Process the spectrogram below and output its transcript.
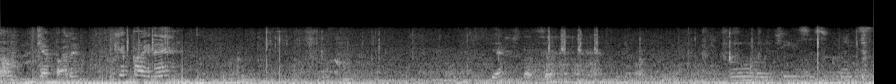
additional. Get by there. Get by there. Yes, that's it. Oh, Jesus Christ.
